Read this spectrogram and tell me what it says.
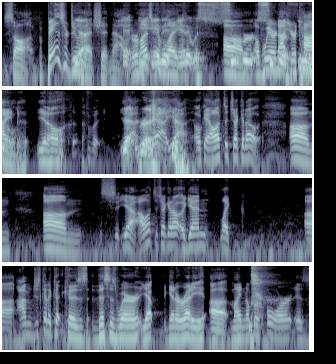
song. But bands are doing yeah. that shit now. It reminds and, me of like and it was super, um, of "We Are Not Your Kind," you know. but, yeah, yeah, right. Yeah, yeah. Okay, I'll have to check it out. Um, Um, so, yeah, I'll have to check it out again. Like, uh, I'm just gonna cut because this is where. Yep, get it ready. Uh, my number four is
